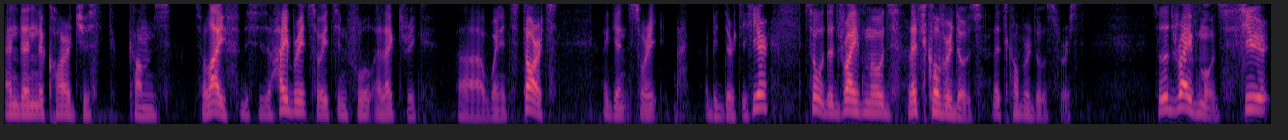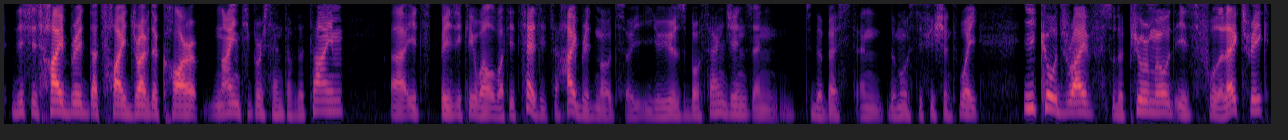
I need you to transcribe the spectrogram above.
And then the car just comes to life. This is a hybrid, so it's in full electric uh, when it starts. Again, sorry, a bit dirty here. So the drive modes, let's cover those. Let's cover those first. So the drive modes, here, this is hybrid. That's how I drive the car 90% of the time. Uh, it's basically, well, what it says, it's a hybrid mode. So you use both engines and to the best and the most efficient way. Eco drive, so the pure mode is full electric.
